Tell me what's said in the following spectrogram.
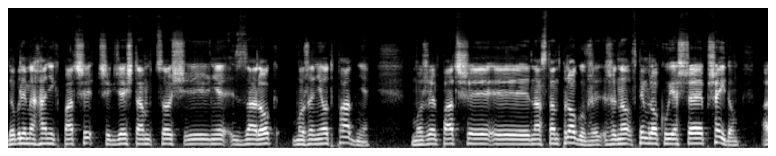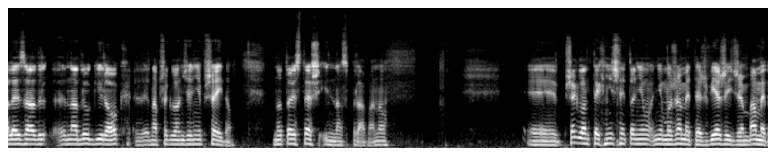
Dobry mechanik patrzy, czy gdzieś tam coś y, nie, za rok może nie odpadnie. Może patrzy y, na stan progów, że, że no w tym roku jeszcze przejdą, ale za, na drugi rok y, na przeglądzie nie przejdą. No to jest też inna sprawa. No. Y, Przegląd techniczny to nie, nie możemy też wierzyć, że mamy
